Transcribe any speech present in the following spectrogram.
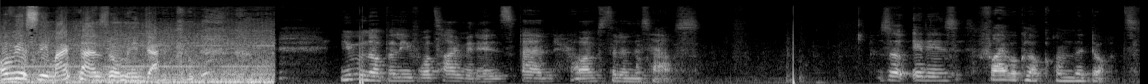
Obviously, my plans don't mean jack. you will not believe what time it is and how I'm still in this house. So it is 5 o'clock on the dot.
